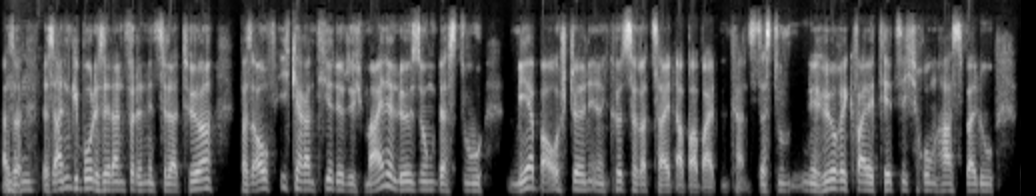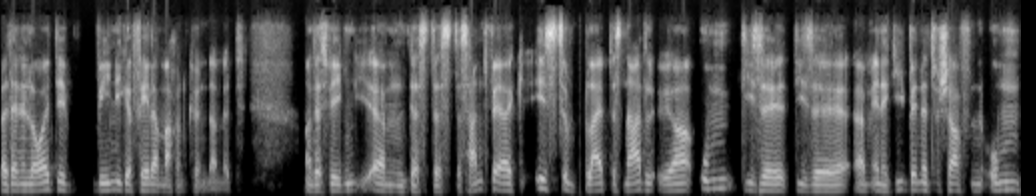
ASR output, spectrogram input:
Also mhm. das Angebot ist ja dann für den Installateur, pass auf, ich garantiere dir durch meine Lösung, dass du mehr Baustellen in kürzerer Zeit abarbeiten kannst, dass du eine höhere Qualitätssicherung hast, weil du, weil deine Leute weniger Fehler machen können damit. Und deswegen, ähm, das, das, das Handwerk ist und bleibt das Nadelöhr, um diese, diese ähm, Energiewende zu schaffen, um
